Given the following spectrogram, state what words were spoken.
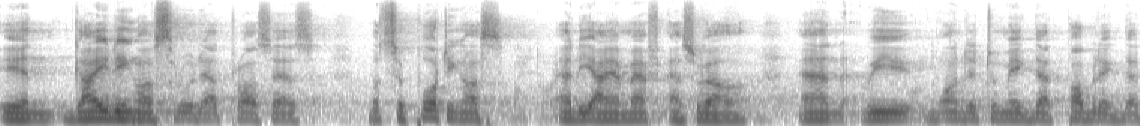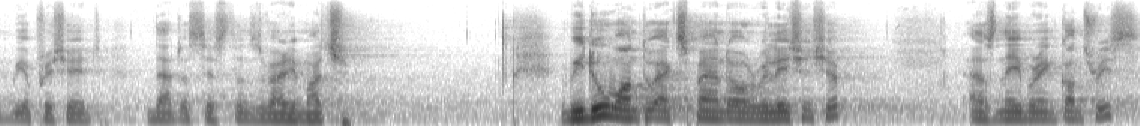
in guiding us through that process, but supporting us at the IMF as well. And we wanted to make that public that we appreciate that assistance very much. We do want to expand our relationship as neighboring countries,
